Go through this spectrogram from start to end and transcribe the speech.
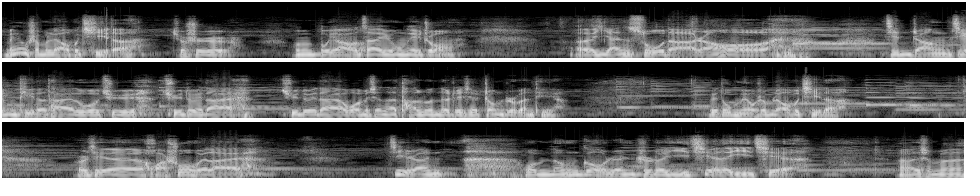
没有什么了不起的，就是我们不要再用那种呃严肃的，然后。紧张警惕的态度去去对待去对待我们现在谈论的这些政治问题，也都没有什么了不起的。而且话说回来，既然我们能够认知的一切的一切，呃，什么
